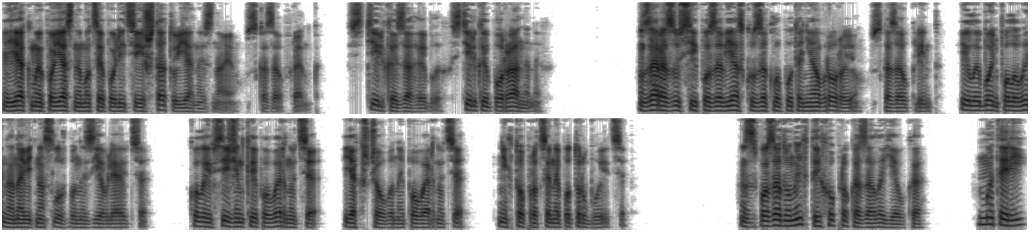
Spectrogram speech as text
Як ми пояснимо це поліції штату, я не знаю, сказав Френк. Стільки загиблих, стільки поранених. Зараз усі по зав'язку заклопотані Авророю, сказав Клінт, і, либонь, половина навіть на службу не з'являються. Коли всі жінки повернуться, якщо вони повернуться, ніхто про це не потурбується. З позаду них тихо проказала Євка. Матері,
